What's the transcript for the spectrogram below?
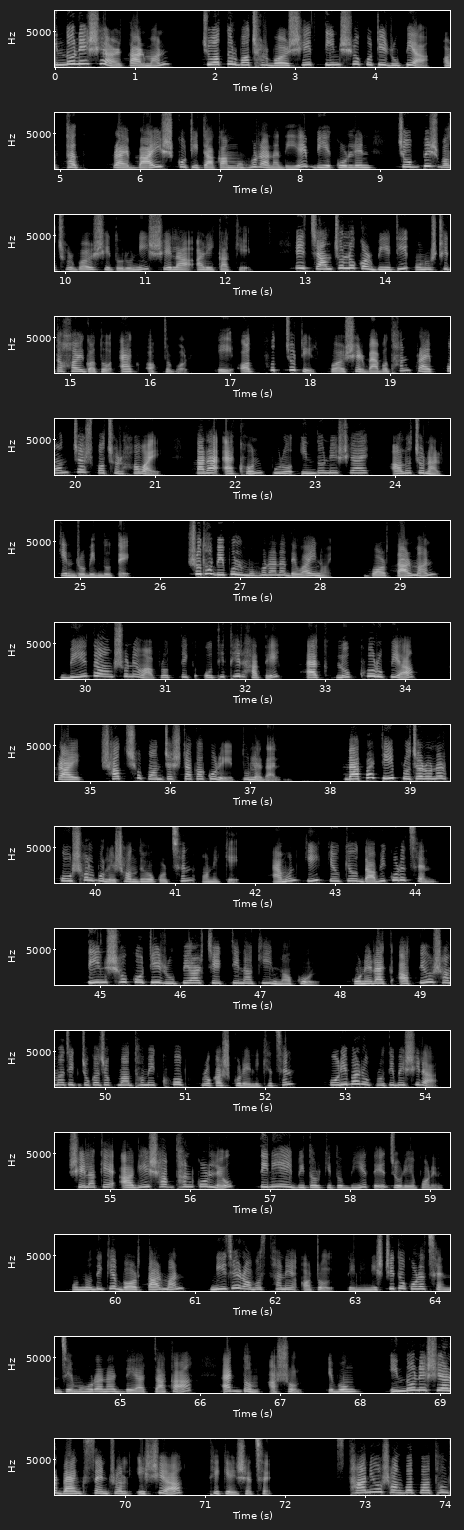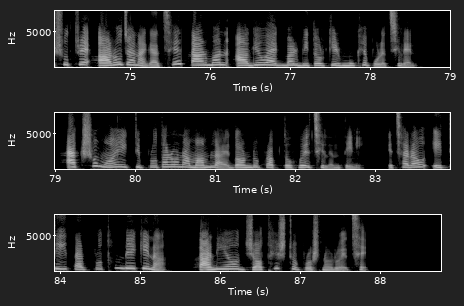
ইন্দোনেশিয়ার তারমান চুয়াত্তর বছর বয়সে তিনশো কোটি রুপিয়া, অর্থাৎ প্রায় বাইশ কোটি টাকা মোহরানা দিয়ে বিয়ে করলেন চব্বিশ বছর বয়সী তরুণী শেলা আরিকাকে। এই চাঞ্চল্যকর বিয়েটি অনুষ্ঠিত হয় গত এক অক্টোবর। এই অদ্ভুত জুটির বয়সের ব্যবধান প্রায় পঞ্চাশ বছর হওয়ায় তারা এখন পুরো ইন্দোনেশিয়ায় আলোচনার কেন্দ্রবিন্দুতে। শুধু বিপুল মোহরানা দেওয়াই নয়, বর তারমান বিয়েতে অংশ নেওয়া প্রত্যেক অতিথির হাতে এক লক্ষ রুপিয়া প্রায় সাতশো পঞ্চাশ টাকা করে তুলে দেন। ব্যাপারটি প্রচারণার কৌশল বলে সন্দেহ করছেন অনেকে। এমনকি কেউ কেউ দাবি করেছেন, তিনশো কোটি রুপিয়ার চেকটি নাকি নকল। কনের এক আত্মীয় সামাজিক যোগাযোগ মাধ্যমে ক্ষোভ প্রকাশ করে লিখেছেন, পরিবার ও প্রতিবেশীরা শেলাকে আগেই সাবধান করলেও তিনি এই বিতর্কিত বিয়েতে জড়িয়ে পড়েন। অন্যদিকে বর তারমান নিজের অবস্থানে অটল। তিনি নিশ্চিত করেছেন যে মোহরানার দেয়ার টাকা একদম আসল এবং ইন্দোনেশিয়ার ব্যাংক সেন্ট্রাল এশিয়া থেকে এসেছে। স্থানীয় সংবাদ মাধ্যম সূত্রে আরও জানা গেছে, তারমান আগেও একবার বিতর্কের মুখে পড়েছিলেন। একসময় একটি প্রতারণা মামলায় দণ্ডপ্রাপ্ত হয়েছিলেন তিনি। এছাড়াও এটি তার প্রথম বিয়ে কিনা তা নিয়েও যথেষ্ট প্রশ্ন রয়েছে।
